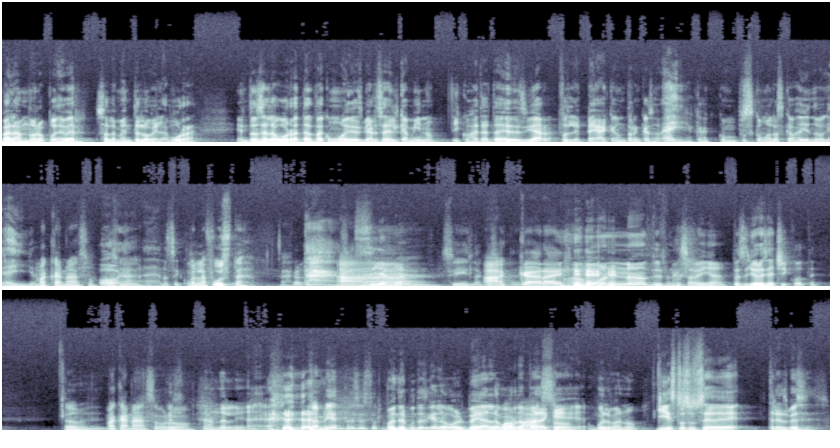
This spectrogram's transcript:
Balaam no lo puede ver, solamente lo ve la burra. Entonces la burra trata como de desviarse del camino y cuando trata de desviar, pues le pega acá un trancazo, ¡ey! Acá como, pues, como los caballos, ¿no? ¡ey! Macanazo. ¡hora! Ah, no sé cómo. Con la fusta. Ah, ¿Sí se llama? Sí, la Ah, cosita. caray. Vámonos, pues, no sabía. Pues yo le decía chicote. También. Macanazo, bro. Ándale. También, pues esto. Bueno, el punto es que lo golpea a la burra para Guamazo. que vuelva, ¿no? Y esto sucede tres veces.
